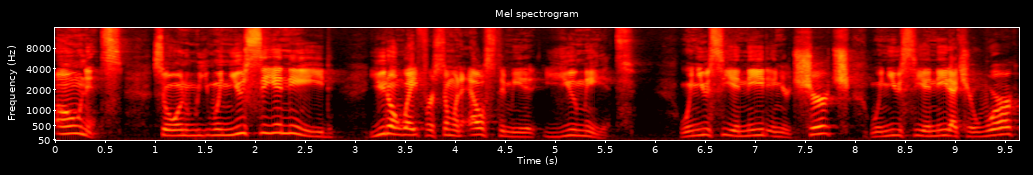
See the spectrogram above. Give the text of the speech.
own it. So when, we, when you see a need, you don't wait for someone else to meet it, you meet it. When you see a need in your church, when you see a need at your work,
